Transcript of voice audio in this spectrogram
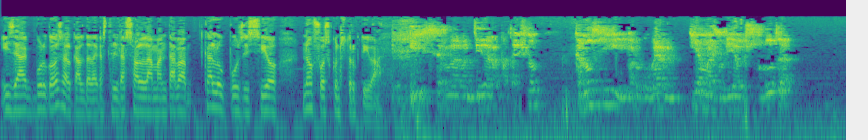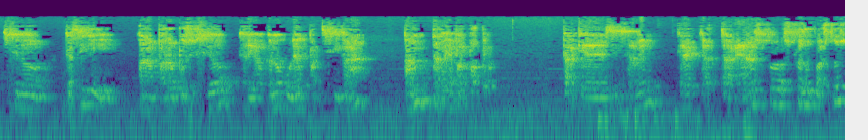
Isaac Burgos, alcalde de Castellterçol, lamentava que l'oposició no fos constructiva. I sembla mentida, repeteixo, que no sigui per govern i a majoria absoluta, sinó que sigui eh, per l'oposició que dieu que no voleu participar amb també pel poble. Perquè sincerament crec que treballar els pressupostos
